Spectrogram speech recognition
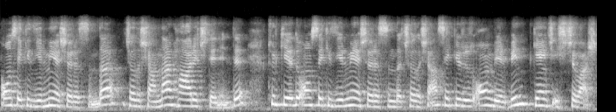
18-20 yaş arasında çalışanlar hariç denildi. Türkiye'de 18-20 yaş arasında çalışan 811 bin genç işçi var.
